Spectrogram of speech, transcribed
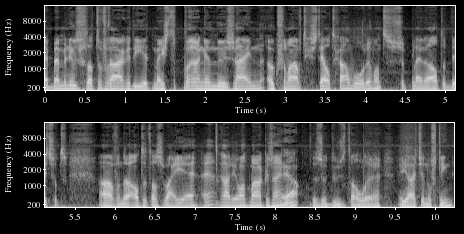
ik ben benieuwd of dat de vragen die het meest prangende zijn ook vanavond gesteld gaan worden. Want ze plannen altijd dit soort avonden altijd als wij radio aan het maken zijn. Ja. Dus zo doen ze het al een jaartje of tien.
